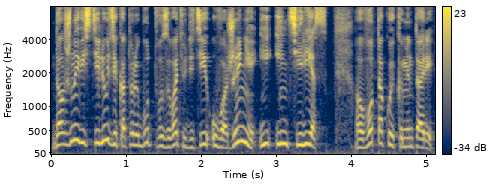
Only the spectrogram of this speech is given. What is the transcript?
должны вести люди, которые будут вызывать у детей уважение и интерес. А, вот такой комментарий.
